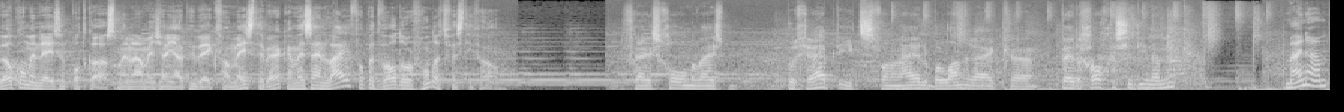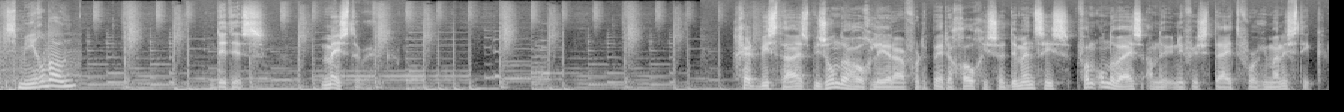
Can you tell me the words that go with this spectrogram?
Welkom in deze podcast. Mijn naam is Janja Pubeek van Meesterwerk en wij zijn live op het Waldorf 100 Festival. Vrij schoolonderwijs begrijpt iets van een hele belangrijke pedagogische dynamiek. Mijn naam is Merel Boon. Dit is Meesterwerk. Gert Bista is bijzonder hoogleraar voor de pedagogische dimensies van onderwijs aan de Universiteit voor Humanistiek.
